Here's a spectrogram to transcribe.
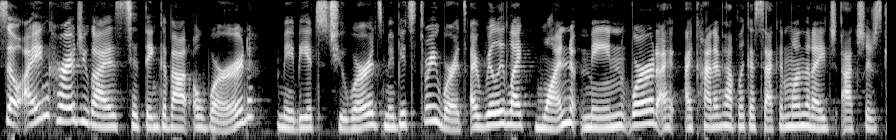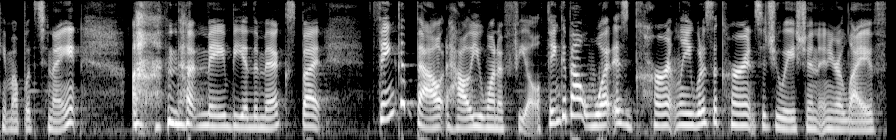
So I encourage you guys to think about a word. Maybe it's two words, maybe it's three words. I really like one main word. I, I kind of have like a second one that I actually just came up with tonight that may be in the mix, but think about how you want to feel. Think about what is currently, what is the current situation in your life?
